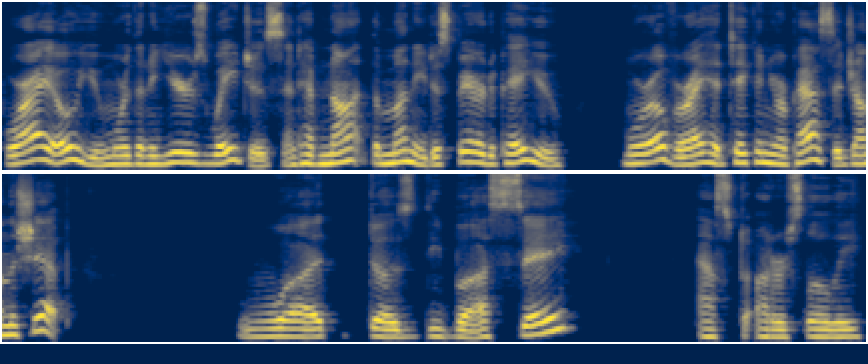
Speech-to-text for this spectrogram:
for I owe you more than a year's wages, and have not the money to spare to pay you. Moreover, I had taken your passage on the ship. What does the boss say? asked Otter slowly.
